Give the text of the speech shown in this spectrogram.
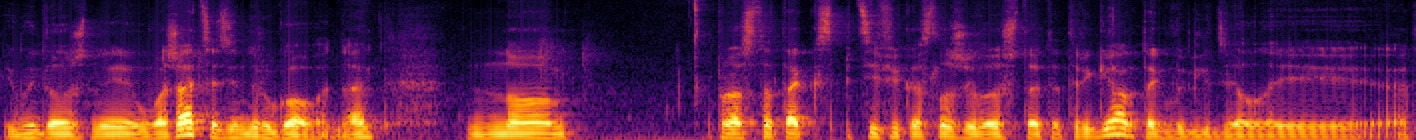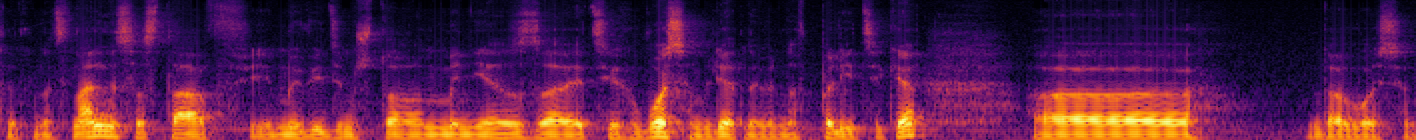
и мы должны уважать один другого, да. Но просто так специфика сложилась, что этот регион так выглядел, и этот национальный состав, и мы видим, что мне за этих 8 лет, наверное, в политике, э, да, 8,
